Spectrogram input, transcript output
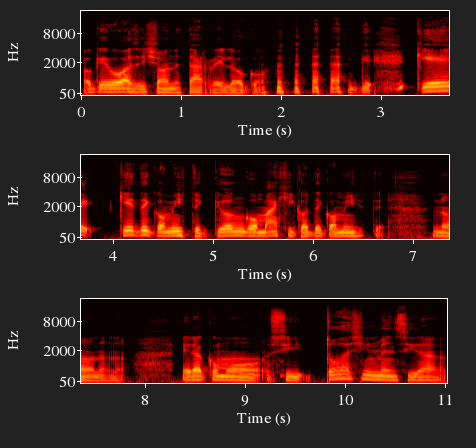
Ok, y John está re loco. ¿Qué, qué, ¿Qué te comiste? ¿Qué hongo mágico te comiste? No, no, no. Era como si toda esa inmensidad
